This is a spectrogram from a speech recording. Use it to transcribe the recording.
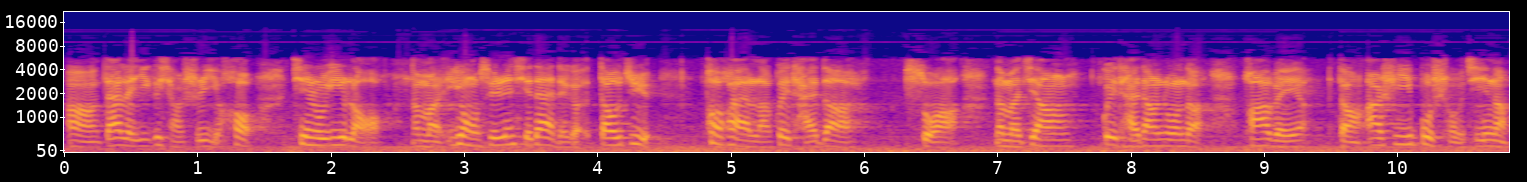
嗯，待了一个小时以后，进入一楼，那么用随身携带这个刀具破坏了柜台的。锁，那么将柜台当中的华为等二十一部手机呢，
